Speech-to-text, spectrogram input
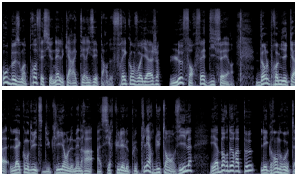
aux besoins professionnels caractérisés par de fréquents voyages, le forfait diffère. Dans le premier cas, la conduite du client le mènera à circuler le plus clair du temps en ville et abordera peu les grandes routes.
